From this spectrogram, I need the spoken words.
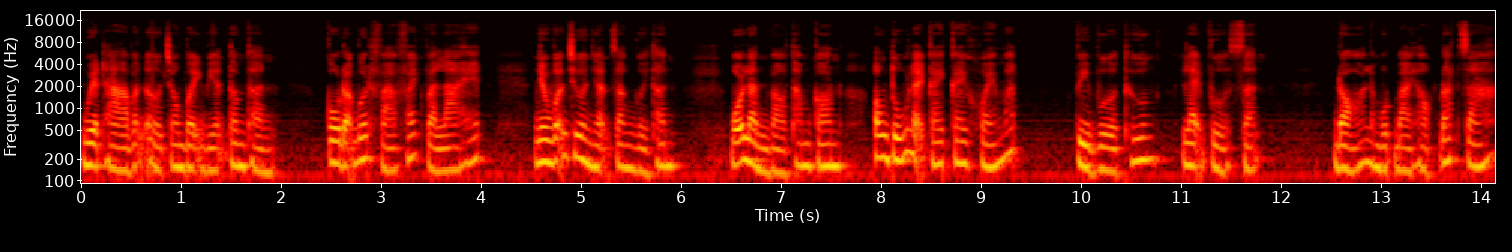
Nguyệt Hà vẫn ở trong bệnh viện tâm thần. Cô đã bớt phá phách và la hét, nhưng vẫn chưa nhận ra người thân. Mỗi lần vào thăm con, ông Tú lại cay cay khóe mắt, vì vừa thương lại vừa giận. Đó là một bài học đắt giá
